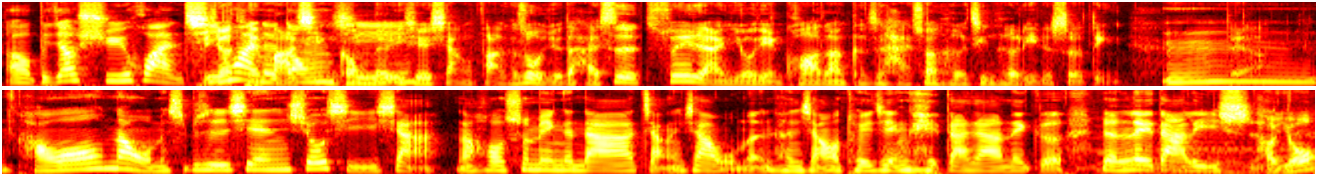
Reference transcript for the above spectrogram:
哦，比较虚幻、奇幻的东西，比较天马行空的一些想法。可是我觉得还是虽然有点夸张，可是还算合情合理的设定。嗯，对啊。嗯，好哦，那我们是不是先休息一下，然后顺便跟大家讲一下我们很想要推荐给大家的那个人类大历史？好哟。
